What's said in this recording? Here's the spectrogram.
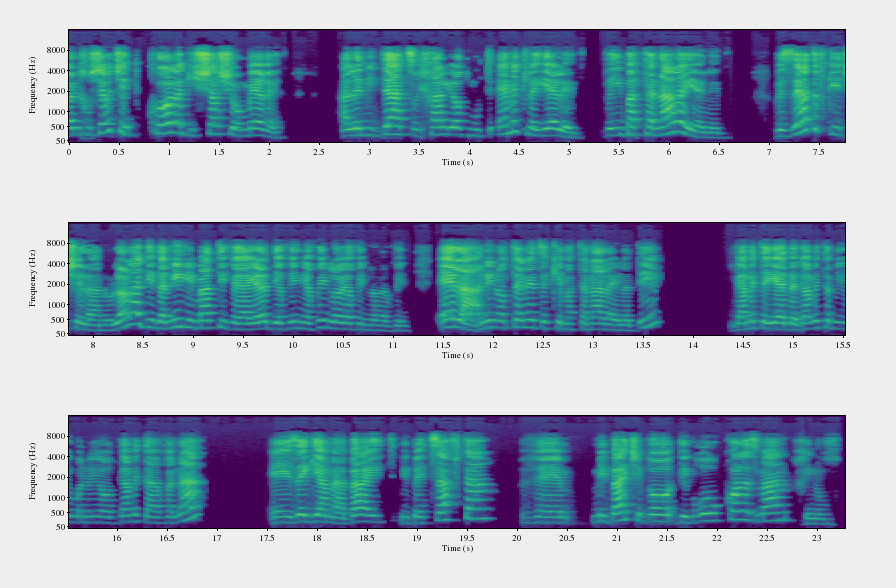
ואני חושבת שאת כל הגישה שאומרת הלמידה צריכה להיות מותאמת לילד והיא מתנה לילד, וזה התפקיד שלנו, לא להגיד אני לימדתי והילד יבין יבין, לא יבין לא יבין, אלא אני נותן את זה כמתנה לילדים, גם את הידע, גם את המיומנויות, גם את ההבנה, זה הגיע מהבית, מבית סבתא, ומבית שבו דיברו כל הזמן חינוך.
